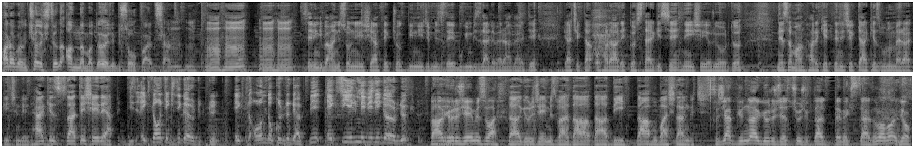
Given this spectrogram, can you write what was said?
arabanın çalıştığını anlamadı. Öyle bir soğuk var dışarıda. Hı hı, hı hı. Senin gibi aynı sorunu yaşayan pek çok dinleyicimiz de bugün bizlerle beraberdi. Gerçekten o hararet göstergesi ne işe yarıyordu? Ne zaman hareketlenecekti? Herkes bunun merakı içindeydi. Herkes zaten şeyde yaptı. Biz eksi 18'i gördük dün. Eksi 19'u gördük. Eksi 21'i gördük. Daha göreceğimiz var. Daha göreceğimiz var. Daha daha değil. Daha bu başlangıç. Sıcak günler göreceğiz çocuklar demek isterdim ama yok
